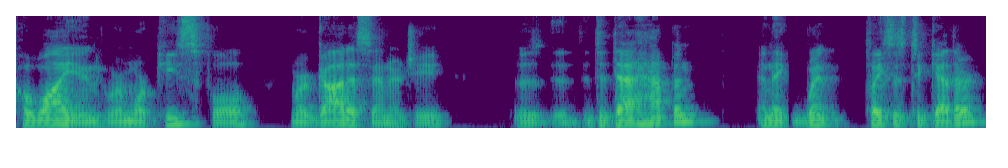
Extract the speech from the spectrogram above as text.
Hawaiian who were more peaceful, more goddess energy. Did that happen? And they went places together?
